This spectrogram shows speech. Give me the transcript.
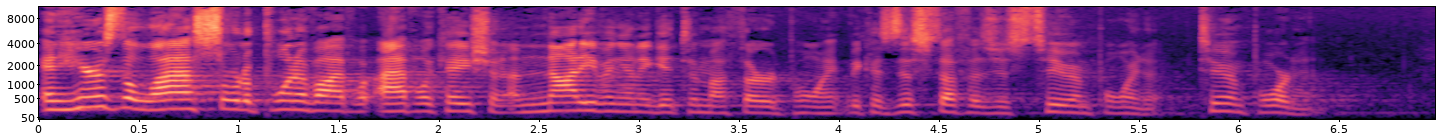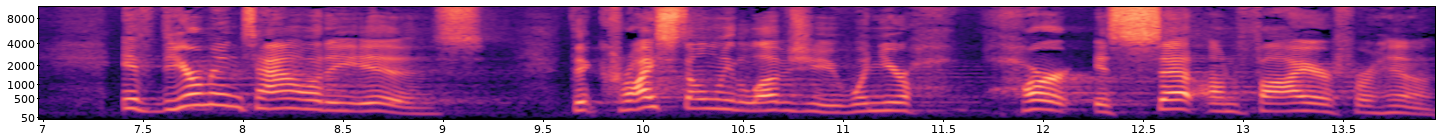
And here's the last sort of point of application. I'm not even going to get to my third point because this stuff is just too important. Too important. If your mentality is that Christ only loves you when your heart is set on fire for Him,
